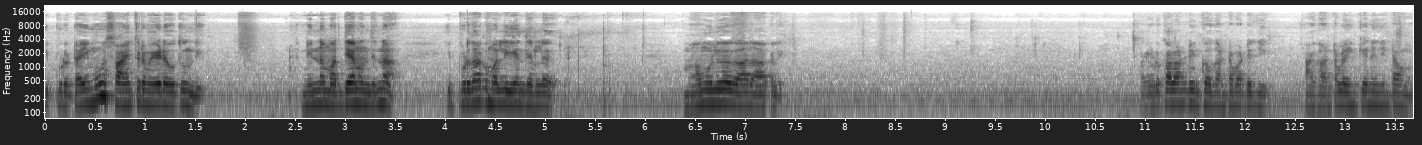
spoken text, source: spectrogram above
ఇప్పుడు టైము సాయంత్రం ఏడవుతుంది. నిన్న మధ్యాహ్నం తిన్నా ఇప్పుడు దాకా మళ్ళీ ఏం తినలేదు. మామూలుగా కాదు ఆకలి. అది ఉడకాలంటే ఇంకో గంట పట్టింది ఆ గంటలో ఇంకేనే తింటాము?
